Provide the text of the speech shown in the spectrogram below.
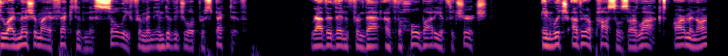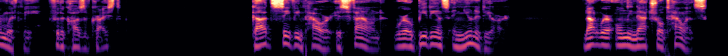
do I measure my effectiveness solely from an individual perspective, rather than from that of the whole body of the Church, in which other apostles are locked arm in arm with me for the cause of Christ? God's saving power is found where obedience and unity are, not where only natural talents,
